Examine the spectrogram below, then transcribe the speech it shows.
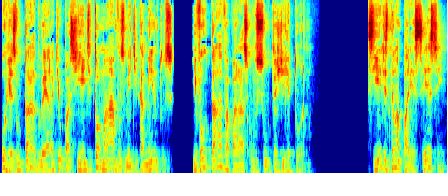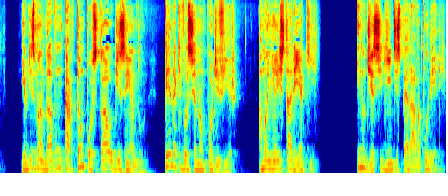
O resultado era que o paciente tomava os medicamentos e voltava para as consultas de retorno. Se eles não aparecessem, eu lhes mandava um cartão postal dizendo: Pena que você não pôde vir. Amanhã estarei aqui. E no dia seguinte esperava por ele.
